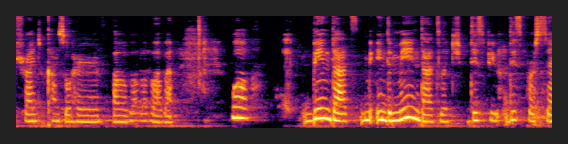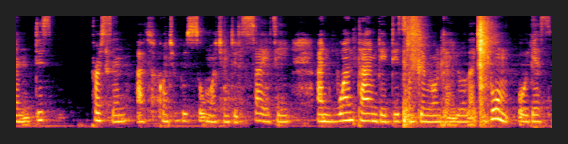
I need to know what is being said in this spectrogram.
trying to cancel her, blah, blah, blah, blah, blah, blah. Well, being that, in the main that, like, this, this person, this person has contributed so much into the society, and one time they did something wrong, and you're like, boom, oh, yes,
